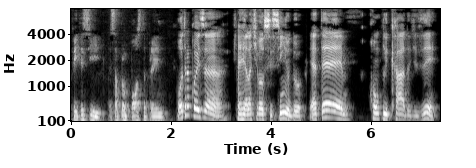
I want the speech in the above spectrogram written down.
feito esse, essa proposta para ele. Outra coisa é relativa ao Cicinho, do é até complicado dizer,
